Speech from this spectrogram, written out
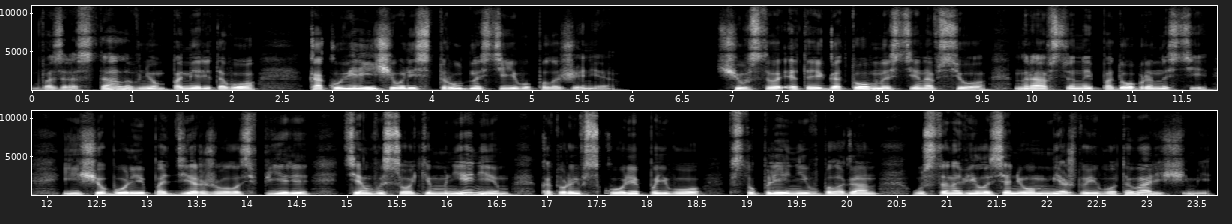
возрастало в нем по мере того, как увеличивались трудности его положения. Чувство этой готовности на все, нравственной подобранности, еще более поддерживалось в Пьере тем высоким мнением, которое вскоре по его вступлении в балаган установилось о нем между его товарищами.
